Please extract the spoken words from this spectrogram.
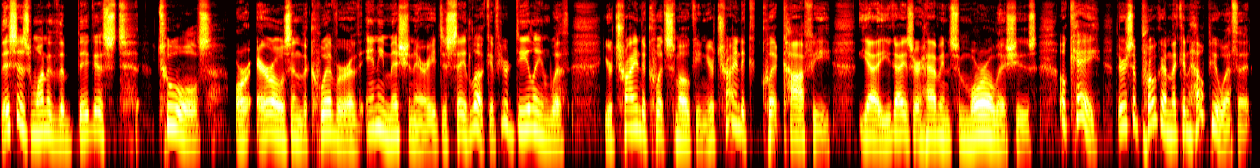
This is one of the biggest tools or arrows in the quiver of any missionary to say, look, if you're dealing with, you're trying to quit smoking, you're trying to quit coffee, yeah, you guys are having some moral issues. Okay, there's a program that can help you with it.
